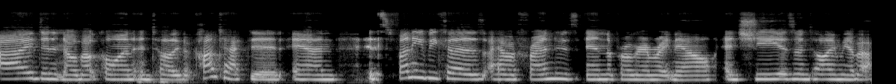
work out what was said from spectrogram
I didn't know about Cohen until I got contacted. And it's funny because I have a friend who's in the program right now, and she has been telling me about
